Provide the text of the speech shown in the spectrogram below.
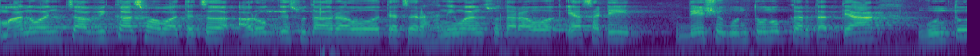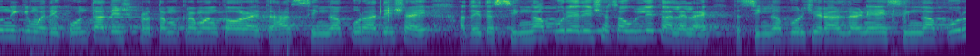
मानवांचा विकास व्हावा त्याचं आरोग्य सुधारावं त्याचं राहणीमान सुधारावं यासाठी देश गुंतवणूक करतात. त्या गुंतवणुकीमध्ये कोणता देश प्रथम क्रमांकावर आहे? तर हा सिंगापूर हा देश आहे. आता इथं सिंगापूर या देशाचा उल्लेख आलेला आहे. तर सिंगापूरची राजधानी आहे सिंगापूर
